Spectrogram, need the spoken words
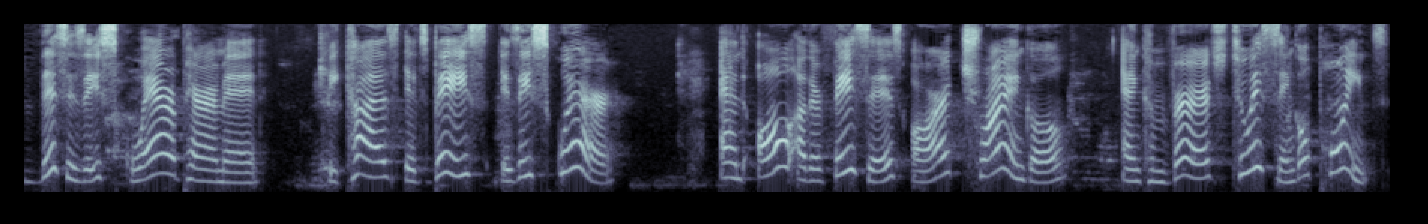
This is a square pyramid because its base is a square. And all other faces are triangle and converge to a single point.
